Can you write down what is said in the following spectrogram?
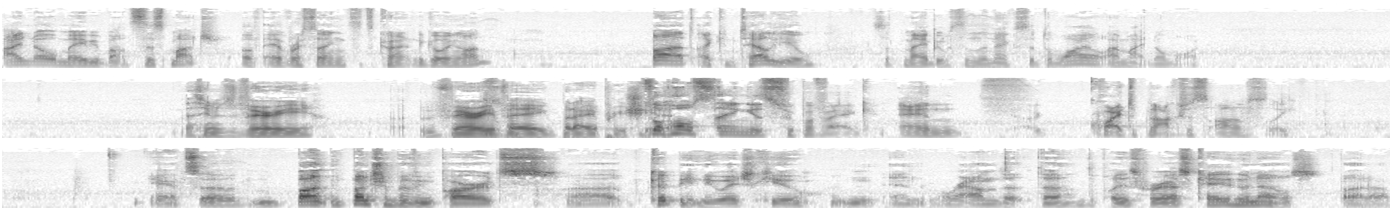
I know maybe about this much of everything that's currently going on, but I can tell you that maybe within the next little while I might know more. That seems very, very vague, but I appreciate The it. whole thing is super vague and quite obnoxious, honestly. Yeah, it's a bun- bunch of moving parts. Uh, could be new HQ and, and around the, the, the place for SK. Who knows? But um,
